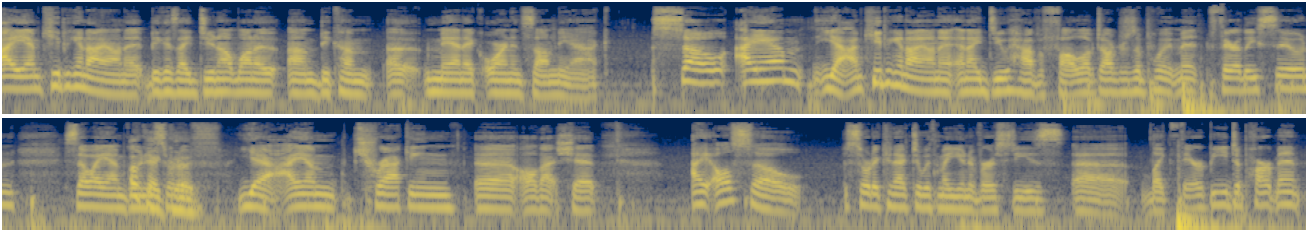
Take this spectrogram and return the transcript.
I am keeping an eye on it because I do not want to um, become a manic or an insomniac. So I am, yeah, I'm keeping an eye on it, and I do have a follow up doctor's appointment fairly soon. So I am going Okay, to sort good. of, yeah, I am tracking uh, all that shit. I also sort of connected with my university's uh, like therapy department,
